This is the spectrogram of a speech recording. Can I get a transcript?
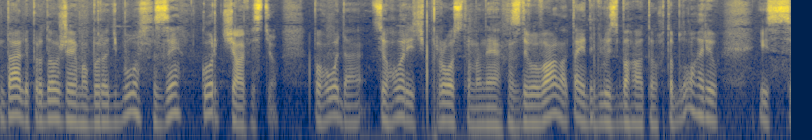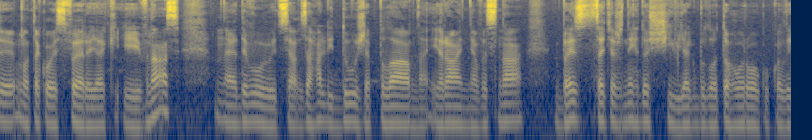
далі продовжуємо боротьбу з курчавістю. Погода цьогоріч просто мене здивувала, та й дивлюсь багато хто блогерів із ну, такої сфери, як і в нас, е, дивуються взагалі дуже плавна і рання весна, без затяжних дощів, як було того року, коли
